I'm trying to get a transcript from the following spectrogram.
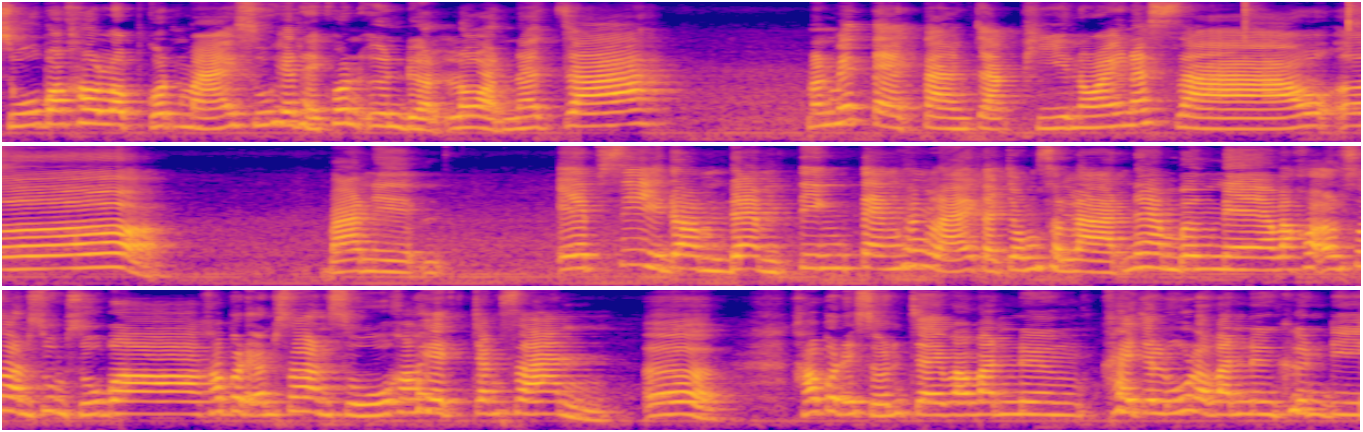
สูบ่เข้ารบกฎหมาย สูเหตุให้คนอื่นเดือดร้อนนะจ๊ะ มันไม่แตกต่างจากผีน้อยนะสาว เออ บ้านนี้ เอฟซีดอมแดมติงแตงทั้งหลายแต่จงสลัดแนมเบิงแนว่าเขาอันซ่อนซุ่มสูบอเขาบริอันซ่อนสูเขาเฮ็ดจังสันเออ เขาบริสนใจว่าวันหนึ่งใครจะรู้หรอวันหนึ่งคืนดี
